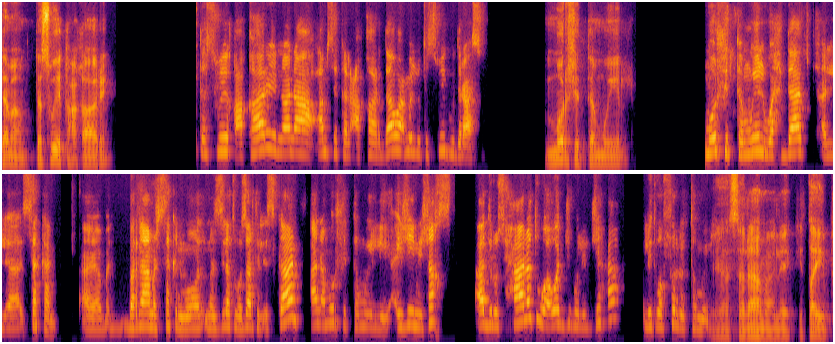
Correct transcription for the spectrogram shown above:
تمام تسويق عقاري. تسويق عقاري إنه أنا أمسك العقار ده وأعمل له تسويق ودراسة. مرشد تمويل؟ مرشد تمويل وحدات السكن برنامج سكن منزلته وزارة الإسكان. أنا مرشد تمويل لي. يجيني شخص أدرس حالته وأوجهه للجهة اللي توفر له التمويل. يا سلام عليك. طيب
